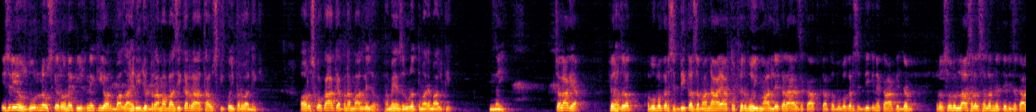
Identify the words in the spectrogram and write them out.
اس لیے حضور نے اس کے رونے پیٹنے کی اور بظاہری جو ڈرامہ بازی کر رہا تھا، اس کی کوئی پرواہ نہیں کی۔ اور اس کو کہا کہ اپنا مال لے جاؤ۔ ہمیں ضرورت تمہارے مال کی نہیں۔ چلا گیا۔ پھر حضرت ابو بکر صدیق کا زمانہ آیا تو پھر وہی مال لے کر آیا زکوٰۃ کا۔ تو ابو بکر صدیق نے کہا کہ جب رسول اللہ صلی اللہ علیہ وسلم نے تیری زکوٰۃ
